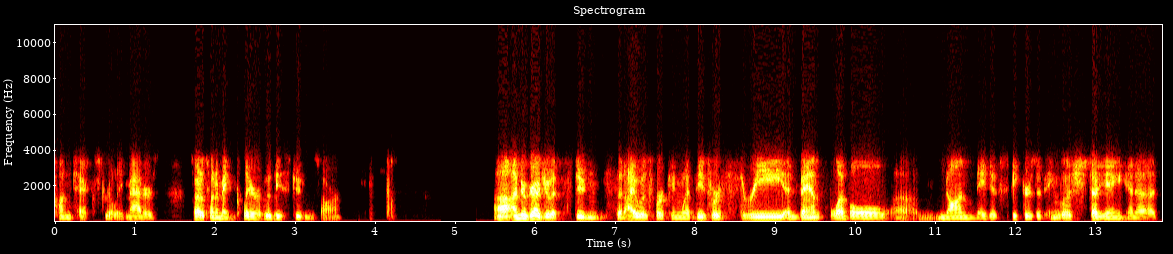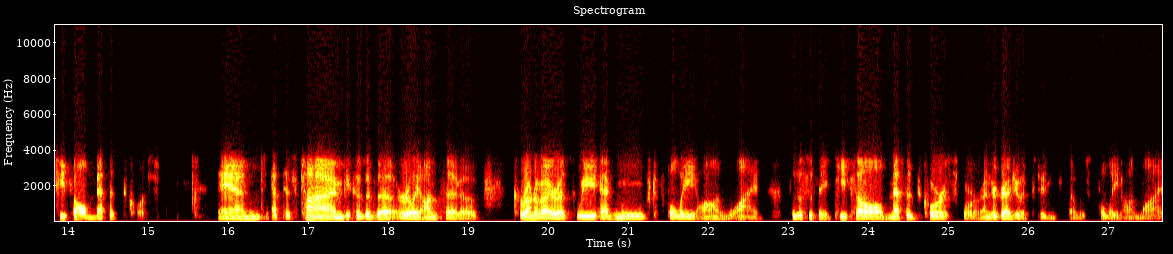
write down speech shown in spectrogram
context really matters. So I just want to make clear who these students are. Uh, undergraduate students that I was working with, these were three advanced level um, non-native speakers of English studying in a TESOL methods course. And at this time, because of the early onset of coronavirus, we had moved fully online. So this is a TESOL methods course for undergraduate students that was fully online.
